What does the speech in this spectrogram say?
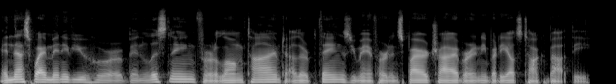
And that's why many of you who have been listening for a long time to other things, you may have heard Inspire Tribe or anybody else talk about the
